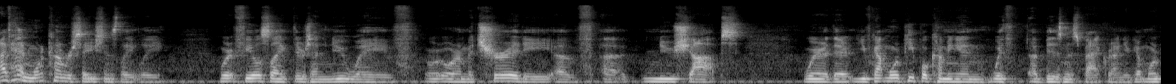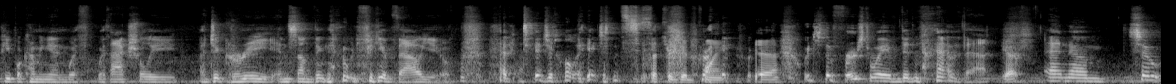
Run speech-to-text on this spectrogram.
I've had more conversations lately where it feels like there's a new wave or, or a maturity of uh, new shops where there, you've got more people coming in with a business background. You've got more people coming in with, with actually a degree in something that would be of value at a digital agency. Such a good point. Right? Yeah. Which the first wave didn't have that. Yep. And um, so,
